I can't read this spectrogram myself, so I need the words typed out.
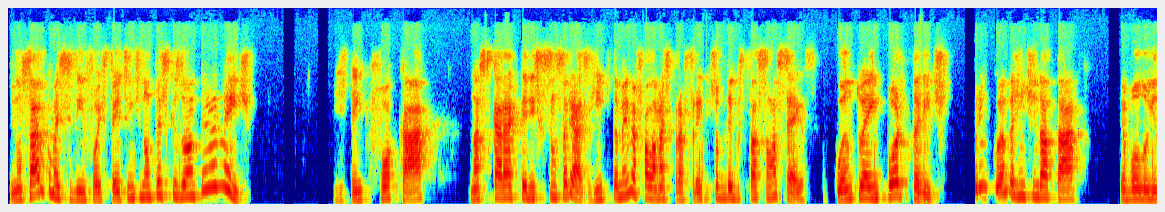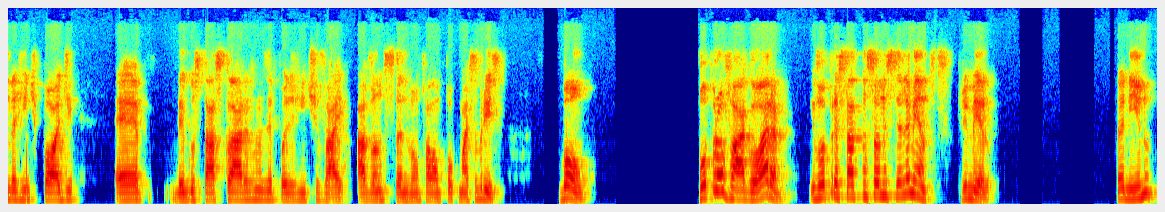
E não sabe como esse vinho foi feito a gente não pesquisou anteriormente. A gente tem que focar nas características sensoriais. A gente também vai falar mais para frente sobre degustação às cegas, o quanto é importante. Por enquanto, a gente ainda está evoluindo, a gente pode é, degustar as claras, mas depois a gente vai avançando e vamos falar um pouco mais sobre isso. Bom, vou provar agora e vou prestar atenção nesses elementos. Primeiro, tanino,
